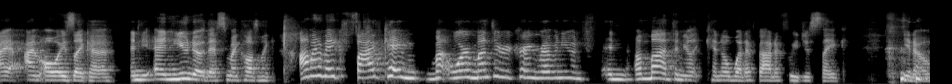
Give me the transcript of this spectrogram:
I, I'm always like a, and and you know this my calls. I'm like, I'm gonna make 5k more monthly recurring revenue in, in a month, and you're like, Kendall, what about if we just like you know,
